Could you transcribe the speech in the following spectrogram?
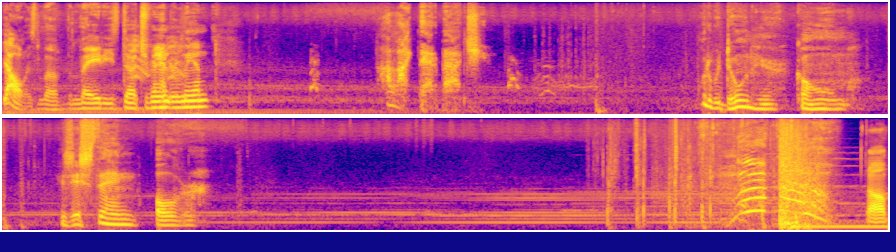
You always loved the ladies, Dutch van der Linde. I like that about you. What are we doing here? Go home. Is this thing over? Joo.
